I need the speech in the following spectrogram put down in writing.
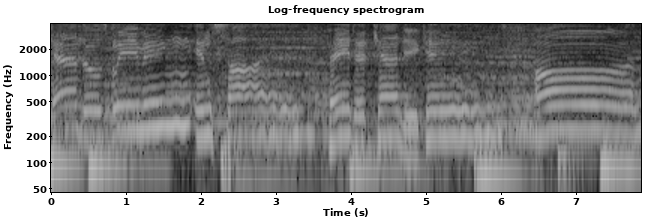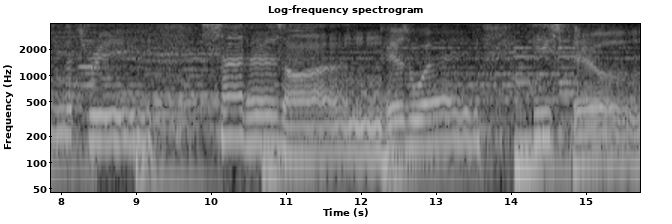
candles gleaming inside, painted candy canes. tree. Santa's on. Filled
